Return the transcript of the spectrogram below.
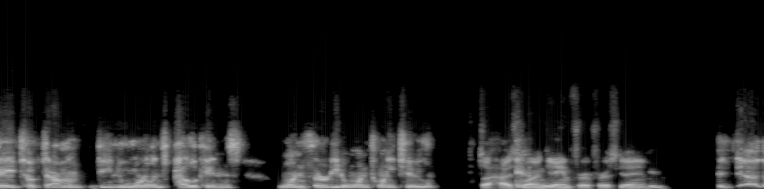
they took down the New Orleans Pelicans, one thirty to one twenty two. It's a high scoring game for a first game. uh,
